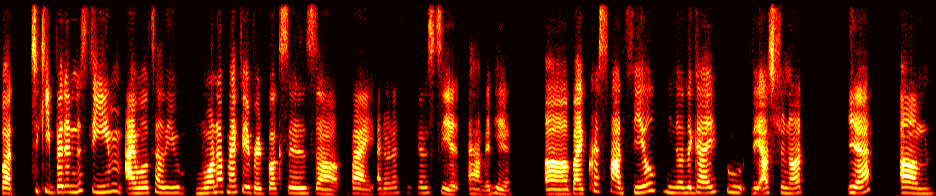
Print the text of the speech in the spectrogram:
But to keep it in the theme, I will tell you one of my favorite books is uh by I don't know if you can see it. I have it here. Uh, by Chris Hadfield. You know the guy who the astronaut. Yeah. Um,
